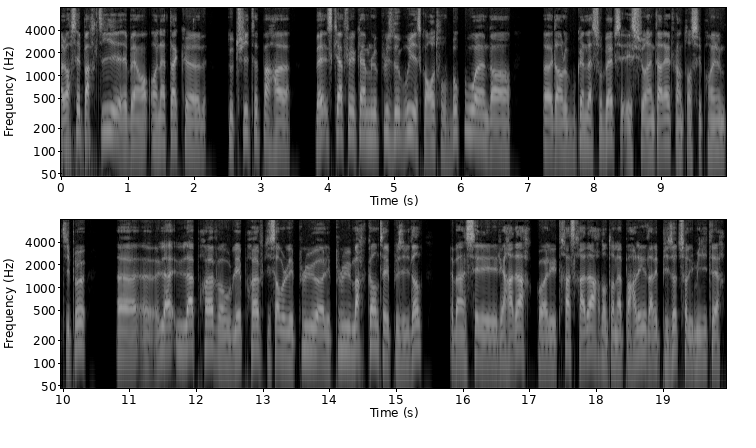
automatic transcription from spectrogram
Alors c'est parti, eh ben, on, attaque tout de suite par ben, ce qui a fait quand même le plus de bruit et ce qu'on retrouve beaucoup hein, dans, dans le bouquin de la SOBEPS et sur Internet quand on s'y prend un petit peu. La, la, preuve ou les preuves qui semblent les plus, les plus marquantes et les plus évidentes, eh ben, c'est les radars, quoi, les traces radars dont on a parlé dans l'épisode sur les militaires.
